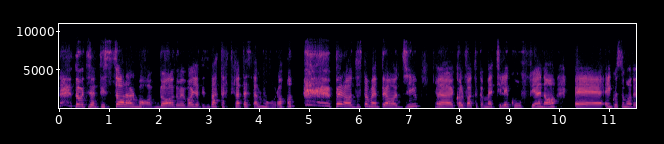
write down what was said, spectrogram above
dove ti senti sola al mondo, dove voglia di sbatterti la testa al muro. Però giustamente oggi, eh, col fatto che metti le cuffie, no? E, e in questo modo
